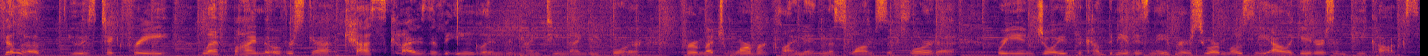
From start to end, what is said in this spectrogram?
Philip, who is tick free, left behind the overcast skies of England in 1994 for a much warmer climate in the swamps of Florida, where he enjoys the company of his neighbors, who are mostly alligators and peacocks.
